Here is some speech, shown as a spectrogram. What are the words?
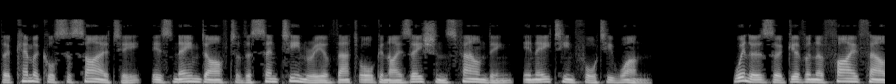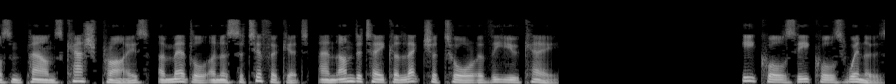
the Chemical Society, is named after the centenary of that organization's founding, in 1841. Winners are given a £5,000 cash prize, a medal and a certificate, and undertake a lecture tour of the UK. Winners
